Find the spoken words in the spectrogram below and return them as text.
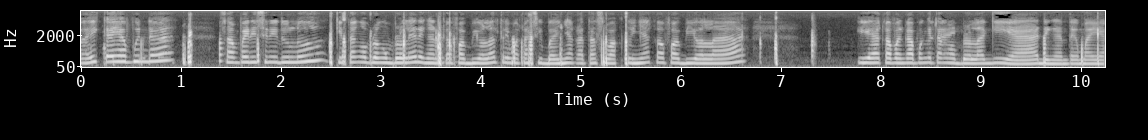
Baik ayah bunda Sampai di sini dulu kita ngobrol-ngobrolnya dengan Kak Fabiola. Terima kasih banyak atas waktunya Kak Fabiola. Iya, kapan-kapan kita ngobrol lagi ya dengan tema yang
